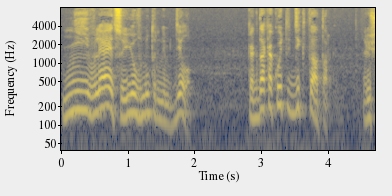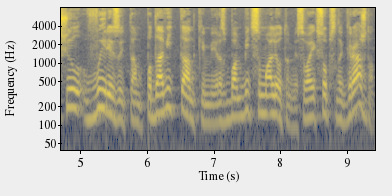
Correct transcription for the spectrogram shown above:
не является ее внутренним делом. Когда какой-то диктатор решил вырезать, там, подавить танками, разбомбить самолетами своих собственных граждан,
